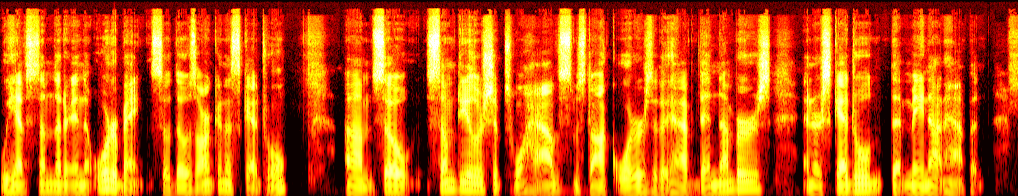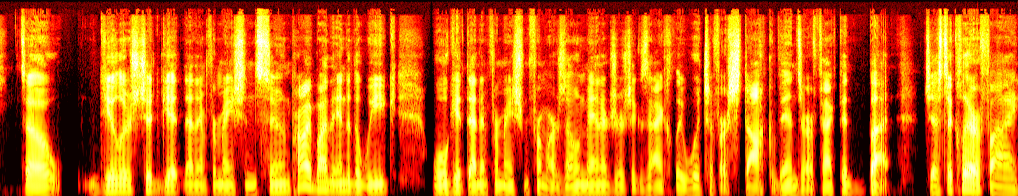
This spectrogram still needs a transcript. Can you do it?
We have some that are in the order bank. So those aren't going to schedule. Um, so some dealerships will have some stock orders that have VIN numbers and are scheduled that may not happen. So dealers should get that information soon. Probably by the end of the week, we'll get that information from our zone managers exactly which of our stock VINs are affected. But just to clarify,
